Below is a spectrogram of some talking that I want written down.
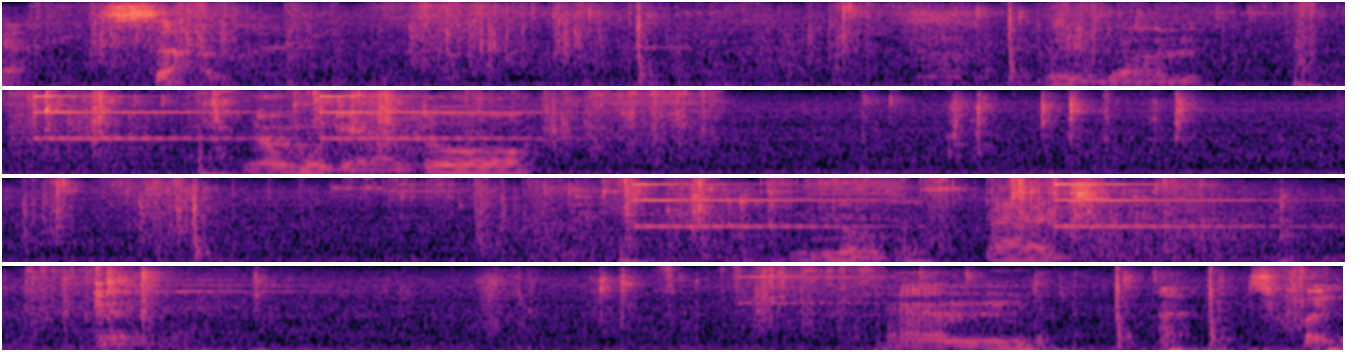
Okay, so we want normal jail door. Normal bed. And a toilet.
